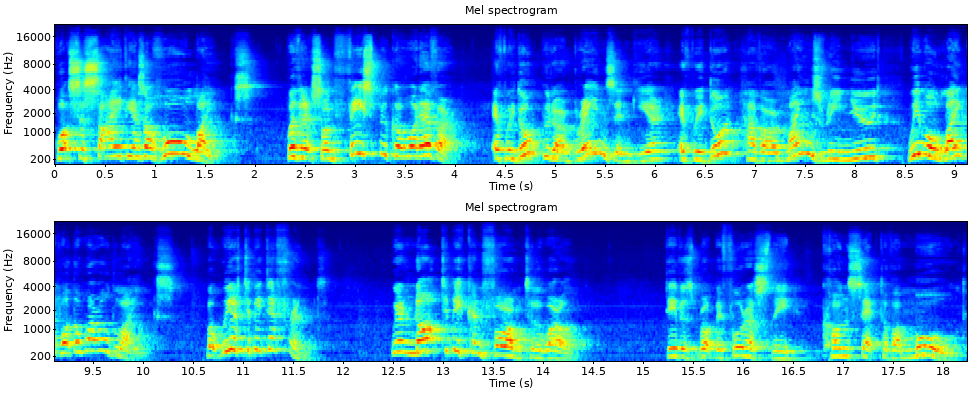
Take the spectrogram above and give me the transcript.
what society as a whole likes, whether it's on Facebook or whatever. If we don't put our brains in gear, if we don't have our minds renewed, we will like what the world likes. But we are to be different. We're not to be conformed to the world. David's brought before us the concept of a mould,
